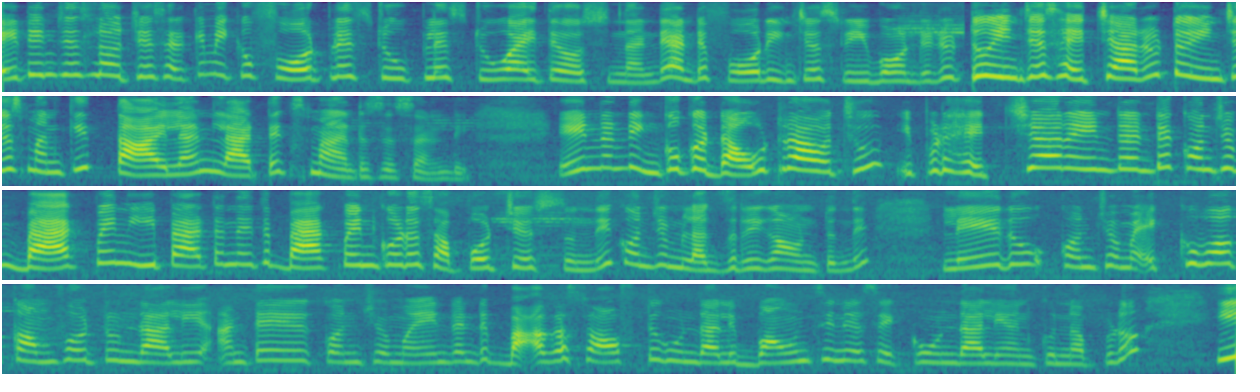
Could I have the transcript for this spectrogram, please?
ఎయిట్ ఇంచెస్లో వచ్చేసరికి మీకు four plus two plus two అయితే వస్తుందండి. అంటే four inches rebounded two inches HR two inches మనకి థాయిలాండ్ లాటెక్స్ మ్యాట్రసెస్ అండి. ఏంటంటే ఇంకొక డౌట్ రావచ్చు. ఇప్పుడు హెచ్ఆర్ ఏంటంటే కొంచెం బ్యాక్ పెయిన్ ఈ ప్యాటర్న్ అయితే బ్యాక్ పెయిన్ కూడా సపోర్ట్ చేస్తుంది. కొంచెం లగ్జరీగా ఉంటుంది. లేదు కొంచెం ఎక్కువ కంఫర్ట్ ఉండాలి. అంటే కొంచెం ఏంటంటే బాగా సాఫ్ట్గా ఉండాలి. బౌన్సీనెస్ ఎక్కువ ఉండాలి అనుకున్నప్పుడు ఈ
